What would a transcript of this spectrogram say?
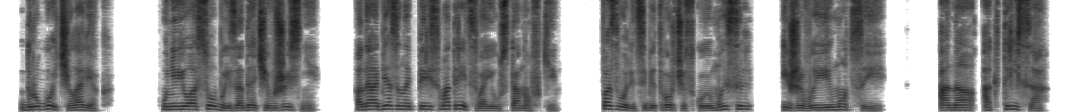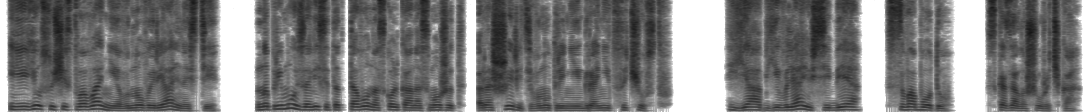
— другой человек. У нее особые задачи в жизни. Она обязана пересмотреть свои установки, позволить себе творческую мысль и живые эмоции. Она актриса, и ее существование в новой реальности напрямую зависит от того, насколько она сможет расширить внутренние границы чувств. «Я объявляю себе свободу», — сказала Шурочка.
